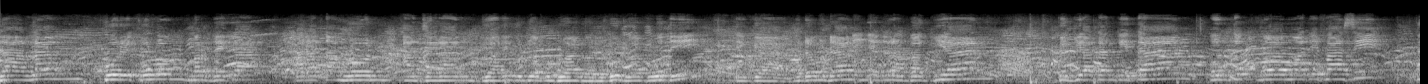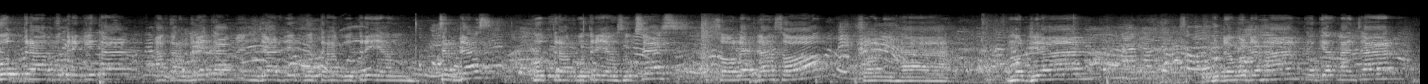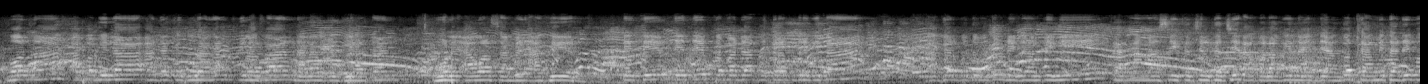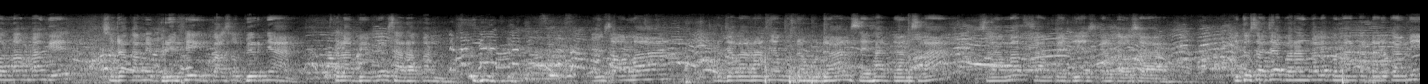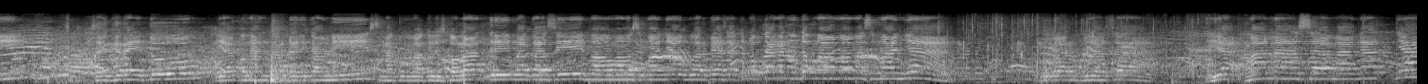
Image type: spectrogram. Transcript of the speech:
dalam kurikulum Merdeka pada tahun ajaran 2022-2023 mudah-mudahan ini adalah bagian kegiatan kita untuk memotivasi putra-putri kita agar mereka menjadi putra-putri yang cerdas, putra-putri yang sukses, soleh dan so, solihah. Kemudian mudah-mudahan kegiatan lancar. Mohon maaf apabila ada kekurangan khilafan dalam kegiatan mulai awal sampai akhir. Titip-titip kepada putra-putri kita agar betul-betul didampingi karena masih kecil-kecil apalagi naik di angkot. Kami tadi mohon maaf manggil sudah kami briefing pak supirnya. Setelah briefing sarapan. Insya Allah perjalanannya mudah-mudahan sehat dan selamat sampai di SL Kausar itu saja barangkali pengantar dari kami. Saya kira itu ya pengantar dari selaku mewakili sekolah. Terima kasih mama-mama semuanya. Luar biasa. Tepuk tangan untuk mama-mama semuanya. Luar biasa. Ya mana semangatnya?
